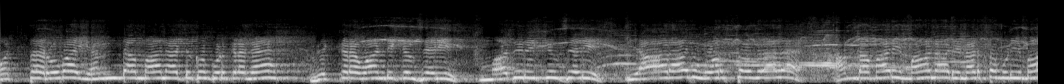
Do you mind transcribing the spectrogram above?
ஒத்த ரூபாய் எந்த மாநாட்டுக்கும் கொடுக்கலங்க. விக்கிரவாண்டிக்கும் சரி மதுரைக்கும் சரி யாராவது ஒருத்தவங்களால அந்த மாதிரி மாநாடு நடத்த முடியுமா?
